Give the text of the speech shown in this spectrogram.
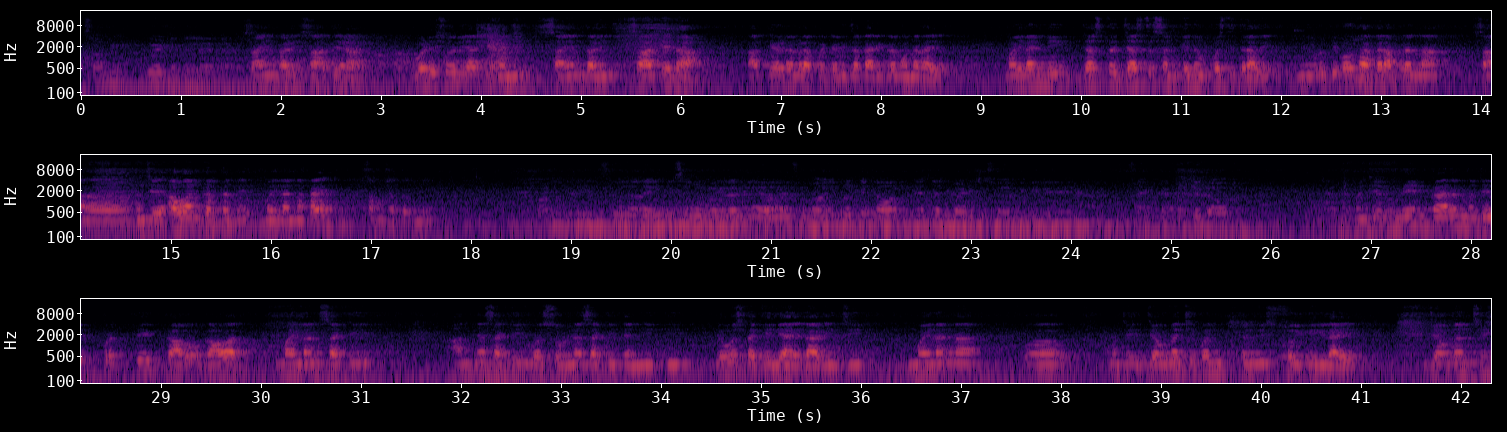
असा आम्ही वेळ ठेवलेला आहे सायंकाळी सहा ते दहा. वडेश्वर या ठिकाणी सायंकाळी सहा ते दहा हा खेळ रंगला पैठणीचा कार्यक्रम होणार आहे. महिलांनी जास्तीत जास्त संख्येने उपस्थित राहावे. निवृत्तीभाऊ ठाकर आपल्याला सा म्हणजे आवाहन करतात ते. महिलांना काय सांगू शकता तुम्ही राहील की सर्व महिलांनी यावेळी सर्व आणि प्रत्येक गावात येण्यासाठी गाडीची सोय आम्ही केलेली आहे सायंकाळी प्रत्येक गावातून म्हणजे मेन कारण म्हणजे प्रत्येक गाव गावात महिलांसाठी आणण्यासाठी व सोडण्यासाठी त्यांनी ती व्यवस्था केली आहे गाडीची. महिलांना म्हणजे जेवणाची पण त्यांनी सोय केलेली आहे. जेवणाची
